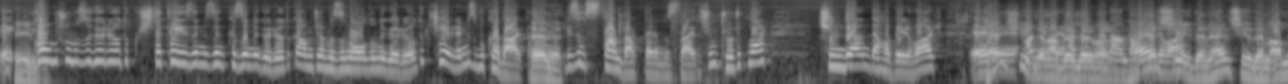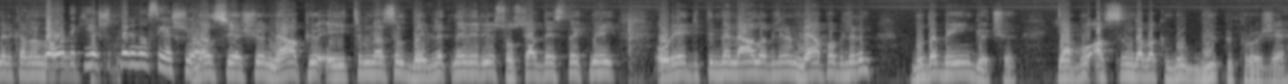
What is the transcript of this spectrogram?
E, Değildik. komşumuzu görüyorduk, işte teyzemizin kızını görüyorduk, amcamızın oğlunu görüyorduk. Çevremiz bu kadardı. Evet. Bizim standartlarımızdaydı. Şimdi çocuklar Çin'den de haberi var. Her şeyden Amer- haberleri Amerika'dan var. da Her haberi var. şeyden, her şeyden. Amerika'dan Ve oradaki yaşıtları nasıl yaşıyor? nasıl yaşıyor, ne yapıyor, eğitim nasıl, devlet ne veriyor, sosyal destek ne, oraya gittiğimde ne alabilirim, ne yapabilirim? Bu da beyin göçü. Ya bu aslında bakın bu büyük bir proje.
